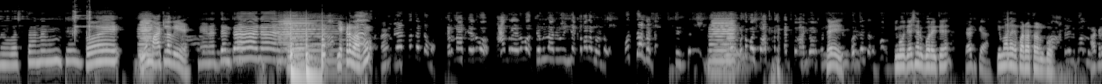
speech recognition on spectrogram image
నువ్వు వస్తానంటే ఏం మాటలవి? ఎక్కడ బాబు? ఇంకో దేశానికి బోరైతే? కాటికా హిమాలయ పర్వతాలకు పో. అక్కడ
